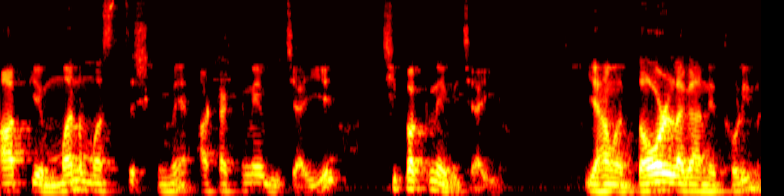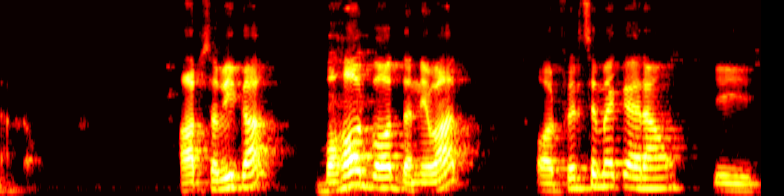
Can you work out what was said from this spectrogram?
आपके मन मस्तिष्क में अटकने भी चाहिए, चिपकने भी चाहिए। यहाँ मैं दौड़ लगाने थोड़ी ना आता हूँ। आप सभी का बहुत बहुत धन्यवाद। और फिर से मैं कह रहा हूँ कि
